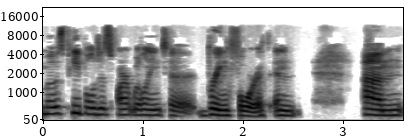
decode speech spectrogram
most people just aren't willing to bring forth. And um,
